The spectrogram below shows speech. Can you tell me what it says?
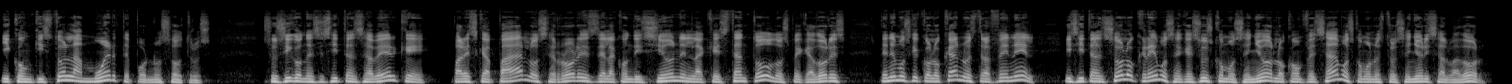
y conquistó la muerte por nosotros. Sus hijos necesitan saber que para escapar los errores de la condición en la que están todos los pecadores, tenemos que colocar nuestra fe en Él. Y si tan solo creemos en Jesús como Señor, lo confesamos como nuestro Señor y Salvador,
